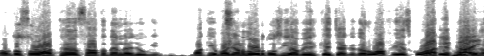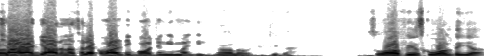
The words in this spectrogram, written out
ਲਓ ਦੋਸਤੋ 8-7 ਦਿਨ ਲੈ ਜਾਊਗੀ ਬਾਕੀ ਵਜਨ ਲੋਡ ਤੁਸੀਂ ਆ ਵੇਖ ਕੇ ਚੈੱਕ ਕਰੋ ਆ ਫੇਸ ਕੁਆਲਿਟੀ ਬਾਕੀ ਕਾਲੀ ਛਾਇਆ ਯਾਦ ਨਸਲ ਹੈ ਕੁਆਲਿਟੀ ਬਹੁਤ ਚੰਗੀ ਮੱਝ ਦੀ। ਆ ਲਓ ਜੀ ਠੀਕ ਹੈ। ਸੋ ਆ ਫੇਸ ਕੁਆਲਿਟੀ ਆ।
